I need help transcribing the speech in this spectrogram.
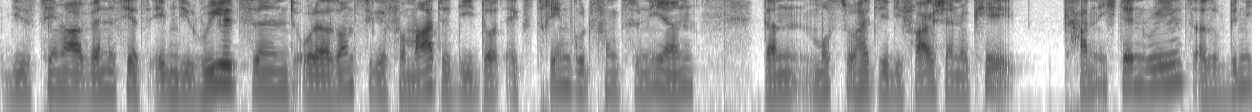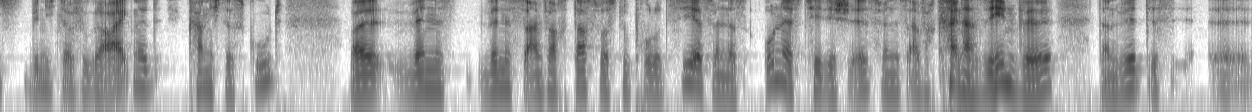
dieses Thema, wenn es jetzt eben die Reels sind oder sonstige Formate, die dort extrem gut funktionieren, dann musst du halt dir die Frage stellen, okay, kann ich denn Reels? Also bin ich, bin ich dafür geeignet? Kann ich das gut? Weil wenn es, wenn es einfach das, was du produzierst, wenn das unästhetisch ist, wenn es einfach keiner sehen will, dann wird es, äh,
